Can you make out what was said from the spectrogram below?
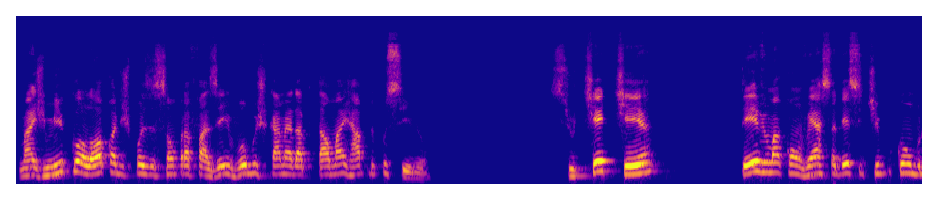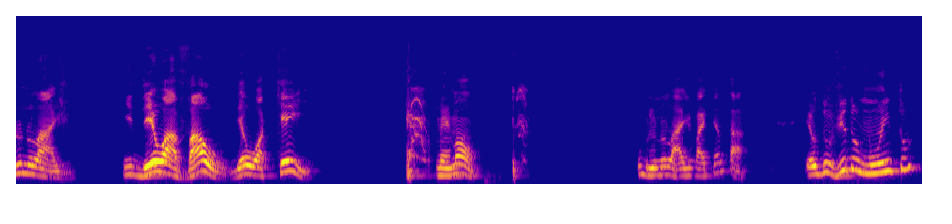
mas me coloco à disposição para fazer e vou buscar me adaptar o mais rápido possível. Se o Tietê teve uma conversa desse tipo com o Bruno Lage e deu aval, deu ok, meu irmão, o Bruno Lage vai tentar. Eu duvido muito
